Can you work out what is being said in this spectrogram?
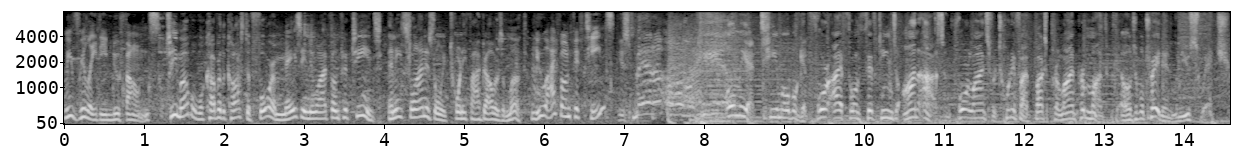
We really need new phones. T-Mobile will cover the cost of four amazing new iPhone 15s, and each line is only $25 a month. New iPhone 15s? Only at T-Mobile get four iPhone 15s on us and four lines for 25 bucks per line per month with eligible trade-in when you switch.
